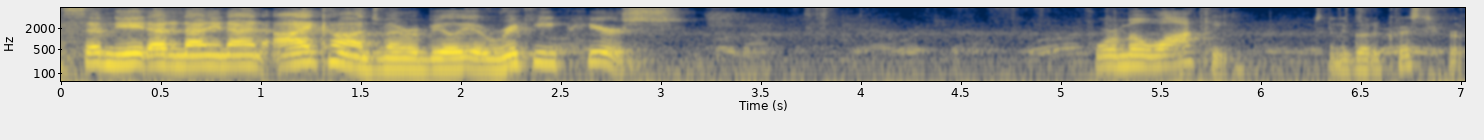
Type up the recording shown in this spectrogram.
78 out of 99 Icons memorabilia. Ricky Pierce for Milwaukee. It's going to go to Christopher.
